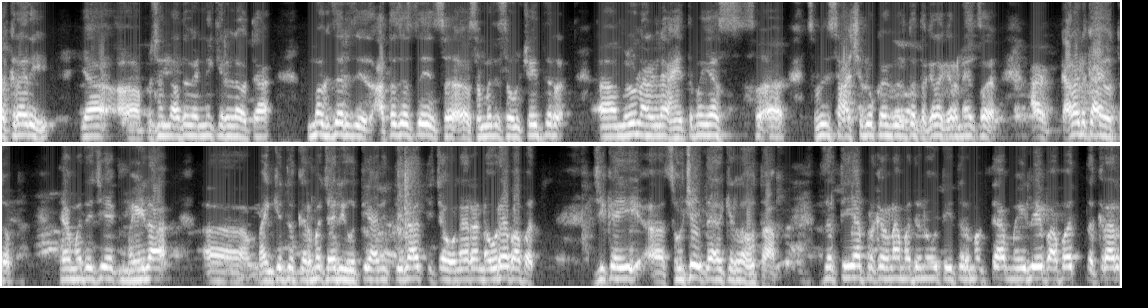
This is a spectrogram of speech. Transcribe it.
तक्रारी या प्रशांत जाधव यांनी केलेल्या होत्या. मग जर जे- आता जर ते स- संबंधित संशयित जर मिळून आलेले आहेत तर मग या स- संबंधित सहाशे लोकांविरुद्ध तक्रार करण्याचं कारण काय होतं? त्यामध्ये जी एक महिला बँकेतील कर्मचारी होती आणि तिला तिच्या होणाऱ्या नवऱ्याबाबत जी काही संशय तयार केला होता जर ती या प्रकरणामध्ये नव्हती तर मग त्या महिलेबाबत तक्रार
